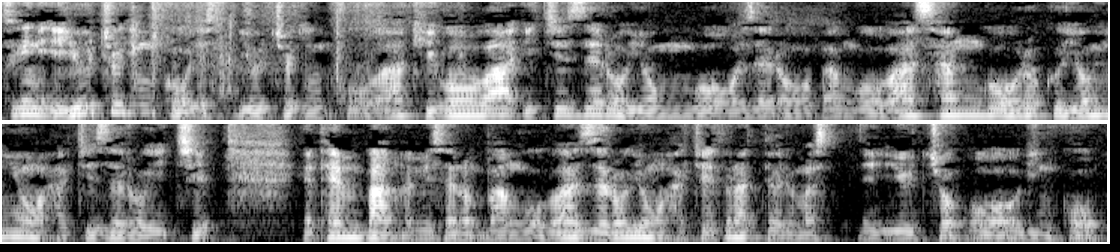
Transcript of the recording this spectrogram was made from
次に、ゆうちょ銀行です。ゆうちょ銀行は、記号は10450、番号は356-44801、天番、店の番号は048となっております。ゆうちょ銀行。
